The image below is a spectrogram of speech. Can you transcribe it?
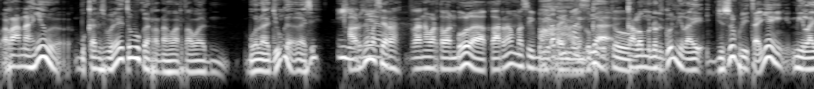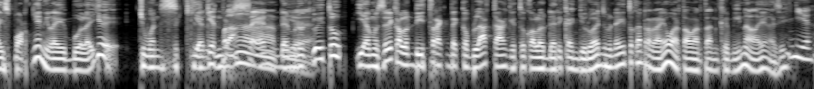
ranahnya bukan sebenarnya itu bukan ranah wartawan bola juga gak sih? Iya. Harusnya masih ra- ranah wartawan bola karena masih berita yang dilengkapi Enggak, itu. kalau menurut gue nilai justru beritanya nilai sportnya nilai bolanya cuman sekian Sekian persen banget, dan iya. menurut gue itu ya maksudnya kalau di track back ke belakang gitu kalau dari kanjuruan sebenarnya itu kan ranahnya wartawan-wartawan kriminal ya gak sih? Iya.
